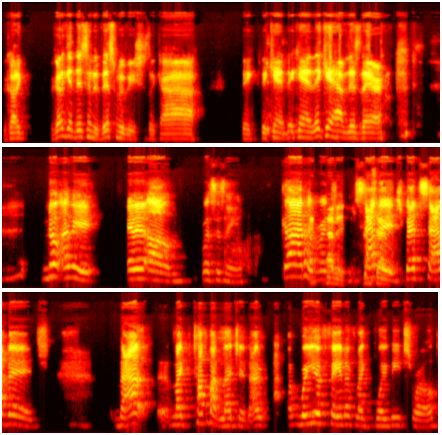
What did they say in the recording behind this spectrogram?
we gotta we gotta get this into this movie. She's like, ah, they they can't they can't they can't have this there. no, I mean, and then, um, what's his name? God, Savage. Savage, Ben Savage that like talk about legend I, I, were you a fan of like boy Meets world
